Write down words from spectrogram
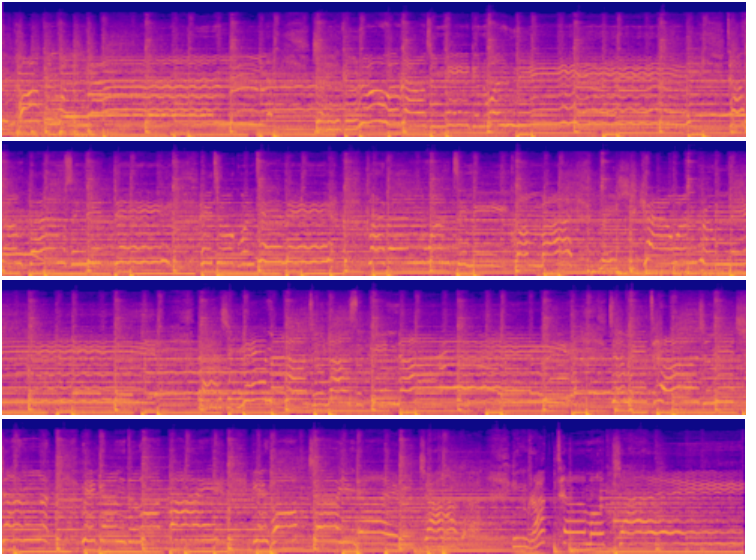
ก็ขอเป็นวันนั้นใจก็รู้ว่าเราจะมีกันวันนี้ ถ้าเริ่มเต็มสิ่งดีๆให้ทุกวันที่มีกลายเป็นวันที่มีความหมาย ไม่ใช่แค่วันพรุ่งนี้ แต่จากนี้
